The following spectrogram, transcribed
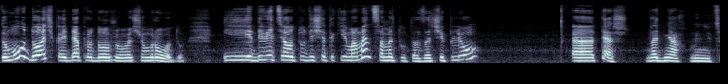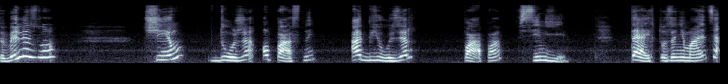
Тому дочка йде продовжувачем роду. І дивіться, отут ще такий момент, саме тут зачеплю. Е, теж на днях мені це вилізло. Чим дуже опасний аб'юзер папа в сім'ї. Той, хто займається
